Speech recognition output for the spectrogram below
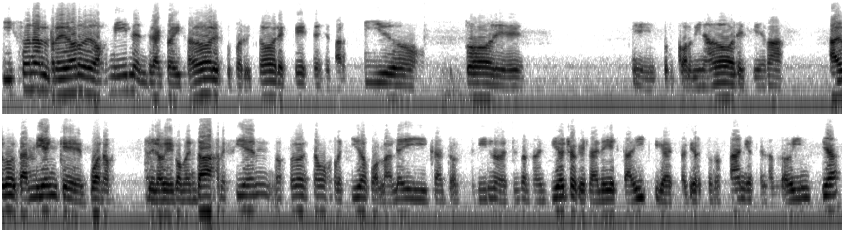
y son alrededor de 2.000 entre actualizadores, supervisores, jefes de partido, tutores, eh, subcoordinadores y demás. Algo también que, bueno, de lo que comentabas recién, nosotros estamos regidos por la ley 14.998, que es la ley estadística que salió hace unos años en la provincia.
